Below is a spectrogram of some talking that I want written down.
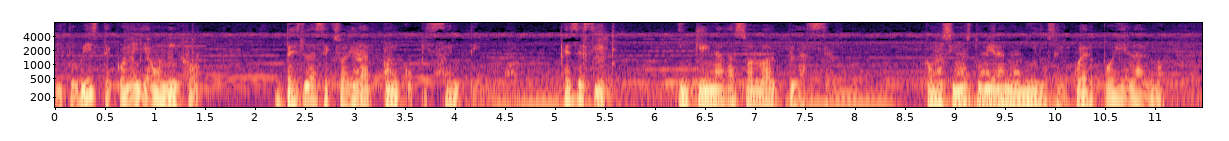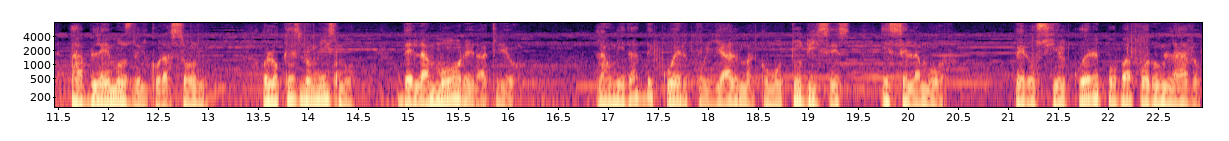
y tuviste con ella un hijo, ves la sexualidad concupiscente, es decir, inclinada solo al placer, como si no estuvieran unidos el cuerpo y el alma. Hablemos del corazón, o lo que es lo mismo, del amor, Heraclio. La unidad de cuerpo y alma, como tú dices, es el amor. Pero si el cuerpo va por un lado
